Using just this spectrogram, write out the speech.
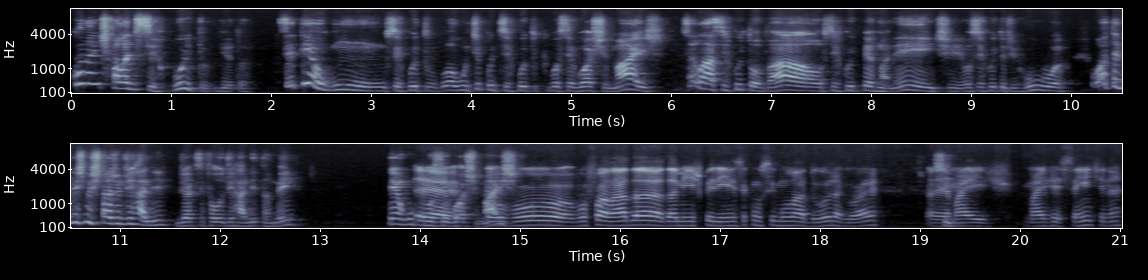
Quando a gente fala de circuito, Vitor, você tem algum circuito, algum tipo de circuito que você goste mais? Sei lá, circuito oval, circuito permanente, ou circuito de rua, ou até mesmo estágio de rally, já que você falou de rally também. Tem algum que é, você goste mais? Eu vou, vou falar da, da minha experiência com simulador agora, é, mais, mais recente, né?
